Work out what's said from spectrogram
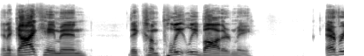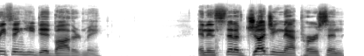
and a guy came in that completely bothered me. Everything he did bothered me. And instead of judging that person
